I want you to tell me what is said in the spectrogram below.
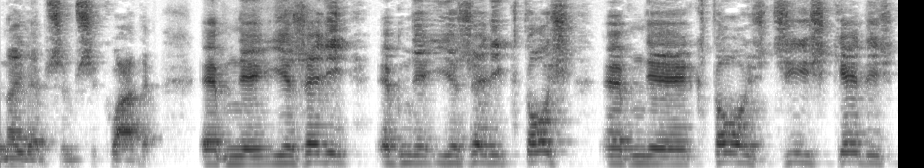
najlepszym przykładem. Jeżeli, jeżeli ktoś, ktoś dziś, kiedyś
